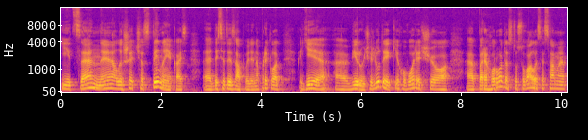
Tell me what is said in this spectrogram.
і це не лише частина якась е, 10 заповідей. Наприклад, є е, віруючі люди, які говорять, що е, перегорода стосувалася саме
